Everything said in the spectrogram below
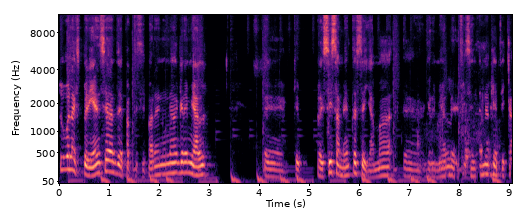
Tuve la experiencia de participar en una gremial eh, que precisamente se llama eh, Gremial Eficiencia Energética.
